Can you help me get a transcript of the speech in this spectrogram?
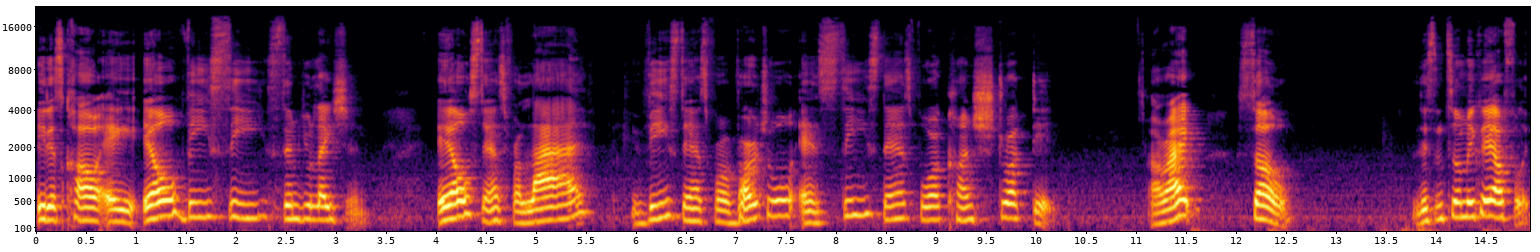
It is called a LVC simulation. L stands for live, V stands for virtual, and C stands for constructed. All right? So, listen to me carefully.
